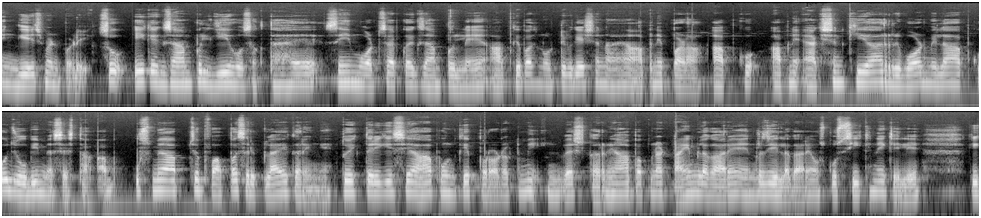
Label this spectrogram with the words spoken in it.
एंगेजमेंट बढ़े। सो so, एक एग्ज़ाम्पल ये हो सकता है सेम व्हाट्सएप का एग्ज़ाम्पल लें। आपके पास नोटिफिकेशन आया आपने पढ़ा आपको आपने एक्शन किया रिवॉर्ड मिला आपको जो भी मैसेज था। अब उसमें आप जब वापस रिप्लाई करेंगे तो एक तरीके से आप उनके प्रोडक्ट में इन्वेस्ट कर रहे हैं। आप अपना टाइम लगा रहे हैं एनर्जी लगा रहे हैं उसको सीखने के लिए कि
